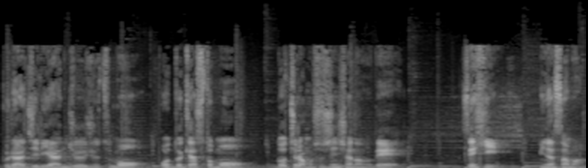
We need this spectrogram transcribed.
ブラジリアン柔術もポッドキャストもどちらも初心者なので是非皆様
